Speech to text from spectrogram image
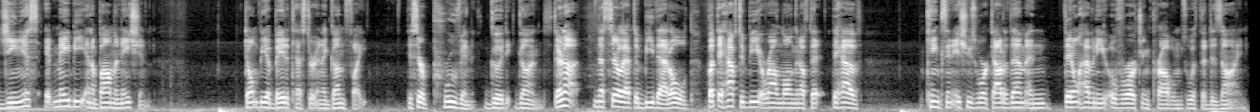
genius, it may be an abomination. Don't be a beta tester in a gunfight. These are proven good guns. They're not necessarily have to be that old, but they have to be around long enough that they have kinks and issues worked out of them and they don't have any overarching problems with the design.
